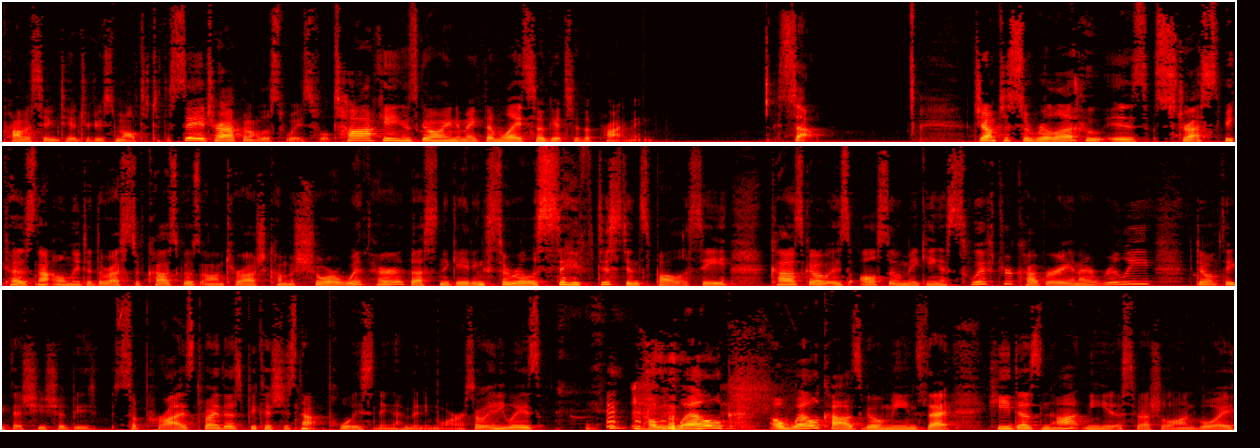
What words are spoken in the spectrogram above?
promising to introduce Malta to the satrap, and all this wasteful talking is going to make them late, so get to the priming. So, jump to Cyrilla, who is stressed because not only did the rest of Cosgo's entourage come ashore with her, thus negating Cyrilla's safe distance policy, Cosgo is also making a swift recovery, and I really don't think that she should be surprised by this because she's not poisoning him anymore. So, anyways, a well a well Cosgo means that he does not need a special envoy.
